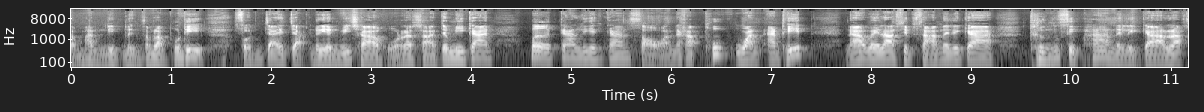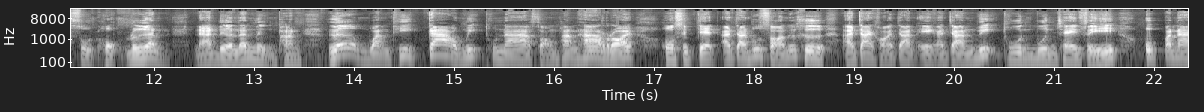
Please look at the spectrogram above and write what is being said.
สัมพันธ์นิดหนึ่งสำหรับผู้ที่สนใจจะเรียนวิชาโหราศาสตร์จะมีการ เปิดการเรียนการสอนนะครับ ทุกวันอาทิตย์นะเวลา 13นาฬิกาถึง 15นาฬิกาหลักสูตร 6 เดือนนะเดือนละ 1,000 เริ่มวันที่ 9 มิถุนา2567 อาจารย์ผู้สอนก็คืออาจารย์ของอาจารย์เอง อาจารย์วิทูลบุญชัยศรีอุปนา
